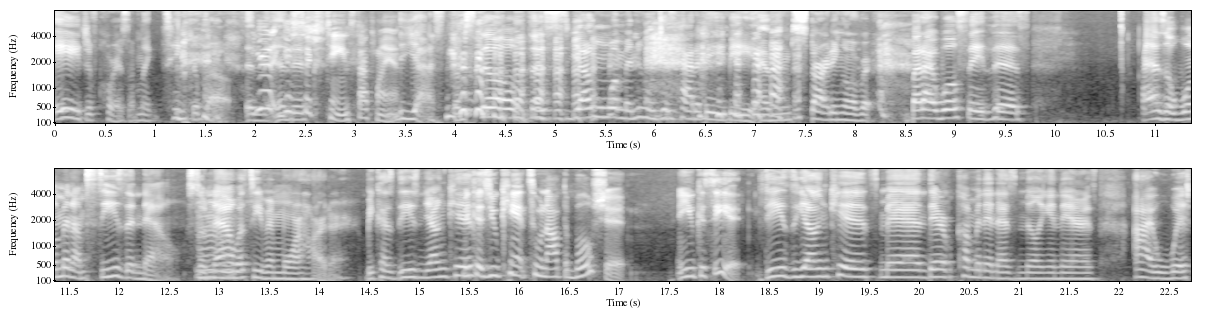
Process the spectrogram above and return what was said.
age of course i'm like tinkerbell in You're, you're 16. Stop playing. Yes, I'm still this young woman who just had a baby and I'm starting over. But I will say this as a woman, I'm seasoned now. So now mm. it's even more harder because these young kids, Because you can't tune out the bullshit. And you can see it. these young kids, man, they're coming in as millionaires. I wish,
